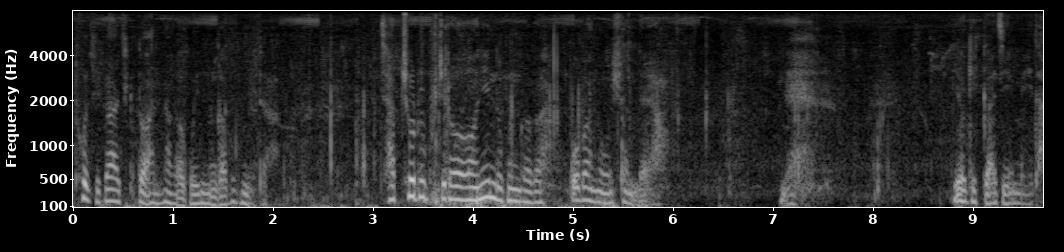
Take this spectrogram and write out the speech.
토지가 아직도 안 나가고 있는가 봅니다. 잡초를 부지런히 누군가가 뽑아 놓으셨네요. 네. 여기까지입니다.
